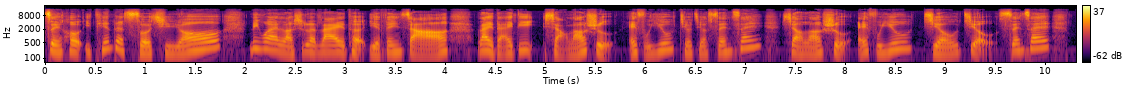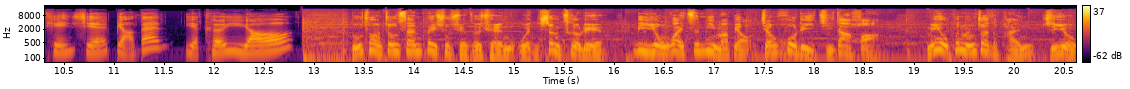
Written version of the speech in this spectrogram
最后一天的索取哦。另外，老师的 Light 也分享 Light ID 小老鼠 fu 九九三三，小老鼠 fu 九九三三，填写表单也可以哦。独创周三倍数选择权稳胜策略，利用外资密码表将获利极大化。没有不能赚的盘，只有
